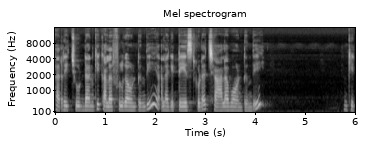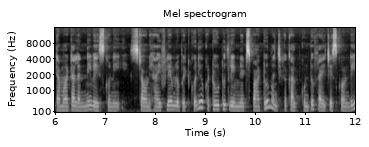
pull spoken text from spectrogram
కర్రీ చూడ్డానికి కలర్ఫుల్గా ఉంటుంది. అలాగే టేస్ట్ కూడా చాలా బాగుంటుంది. ఇంక ఈ టమాటాలన్నీ వేసుకొని స్టవ్ని హై ఫ్లేమ్లో పెట్టుకొని ఒక టూ టు త్రీ మినిట్స్ పాటు మంచిగా కలుపుకుంటూ ఫ్రై చేసుకోండి.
